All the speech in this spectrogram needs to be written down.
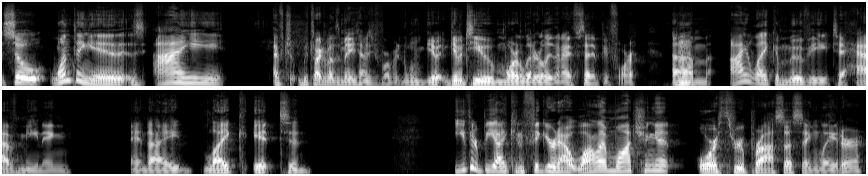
so one thing is, I I've we've talked about this many times before, but let me give, give it to you more literally than I've said it before. Hmm. Um, I like a movie to have meaning, and I like it to either be I can figure it out while I'm watching it or through processing later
